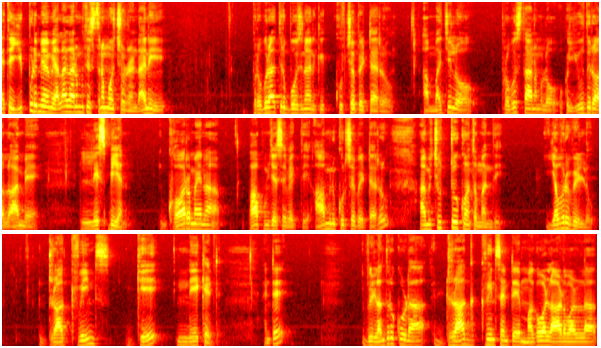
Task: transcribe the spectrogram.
అయితే ఇప్పుడు మేము ఎలాగ అనుమతిస్తున్నామో చూడండి అని ప్రభురాత్రి భోజనానికి కూర్చోబెట్టారు ఆ మధ్యలో ప్రభు స్థానంలో ఒక యూదురాలు ఆమె లెస్బియన్ ఘోరమైన పాపం చేసే వ్యక్తి. ఆమెను కూర్చోబెట్టారు ఆమె చుట్టూ కొంతమంది. ఎవరు వీళ్ళు? Drag queens gay naked. అంటే వీళ్ళందరూ కూడా డ్రాగ్ క్వీన్స్ అంటే మగవాళ్ళ ఆడవాళ్ళ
